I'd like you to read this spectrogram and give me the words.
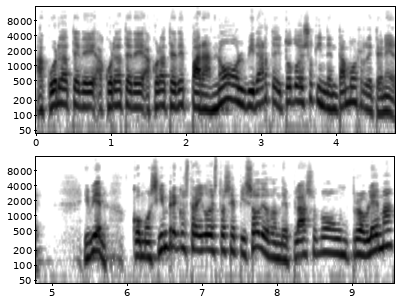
acuérdate de, acuérdate de, acuérdate de, para no olvidarte de todo eso que intentamos retener. Y bien, como siempre que os traigo estos episodios donde plasmo un problema,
